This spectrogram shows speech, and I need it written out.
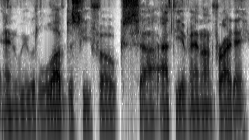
And we would love to see folks uh, at the event on Friday.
